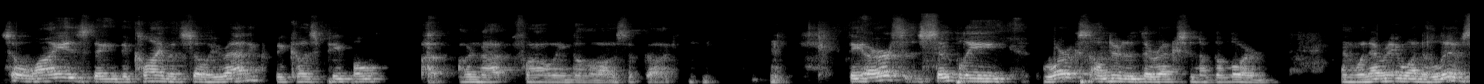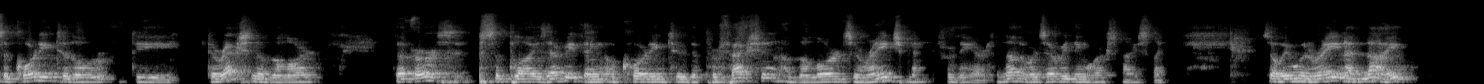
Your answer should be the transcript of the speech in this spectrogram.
So why is the, the climate so erratic? Because people uh, are not following the laws of God. The earth simply works under the direction of the Lord. And when everyone lives according to the, the direction of the Lord, the earth supplies everything according to the perfection of the Lord's arrangement for the earth. In other words, everything works nicely. So it would rain at night,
